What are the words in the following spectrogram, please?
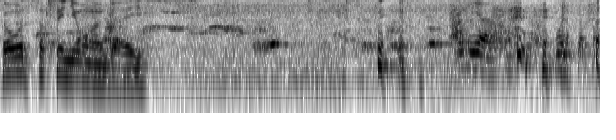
So, what's up sa inyo mga guys? Kaya, boy ka pa.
